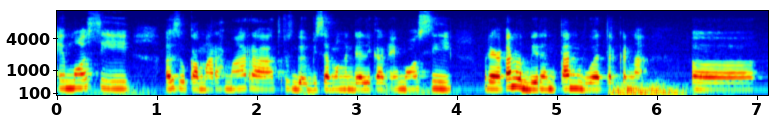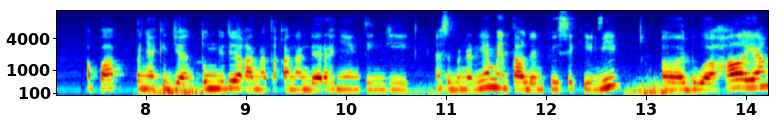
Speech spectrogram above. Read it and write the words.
emosi, uh, suka marah-marah, terus nggak bisa mengendalikan emosi, mereka kan lebih rentan buat terkena uh, apa penyakit jantung gitu ya karena tekanan darahnya yang tinggi. Nah sebenarnya mental dan fisik ini uh, dua hal yang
